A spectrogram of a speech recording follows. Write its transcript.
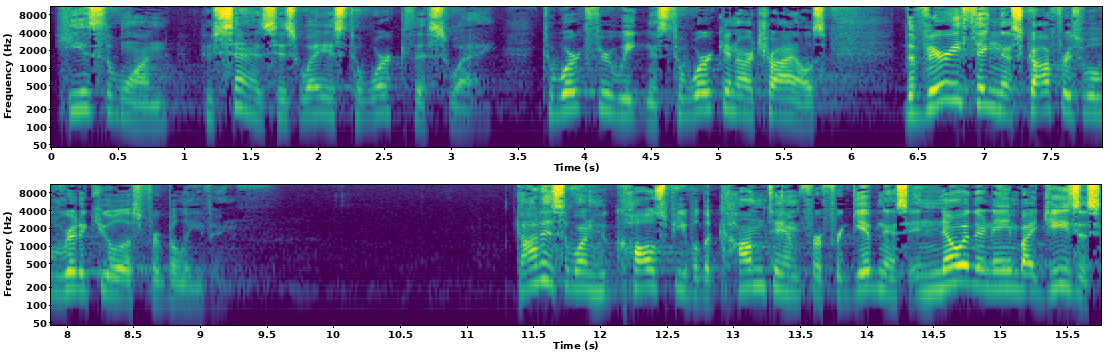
He is the one who says his way is to work this way to work through weakness, to work in our trials, the very thing that scoffers will ridicule us for believing. God is the one who calls people to come to him for forgiveness in no other name by Jesus.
